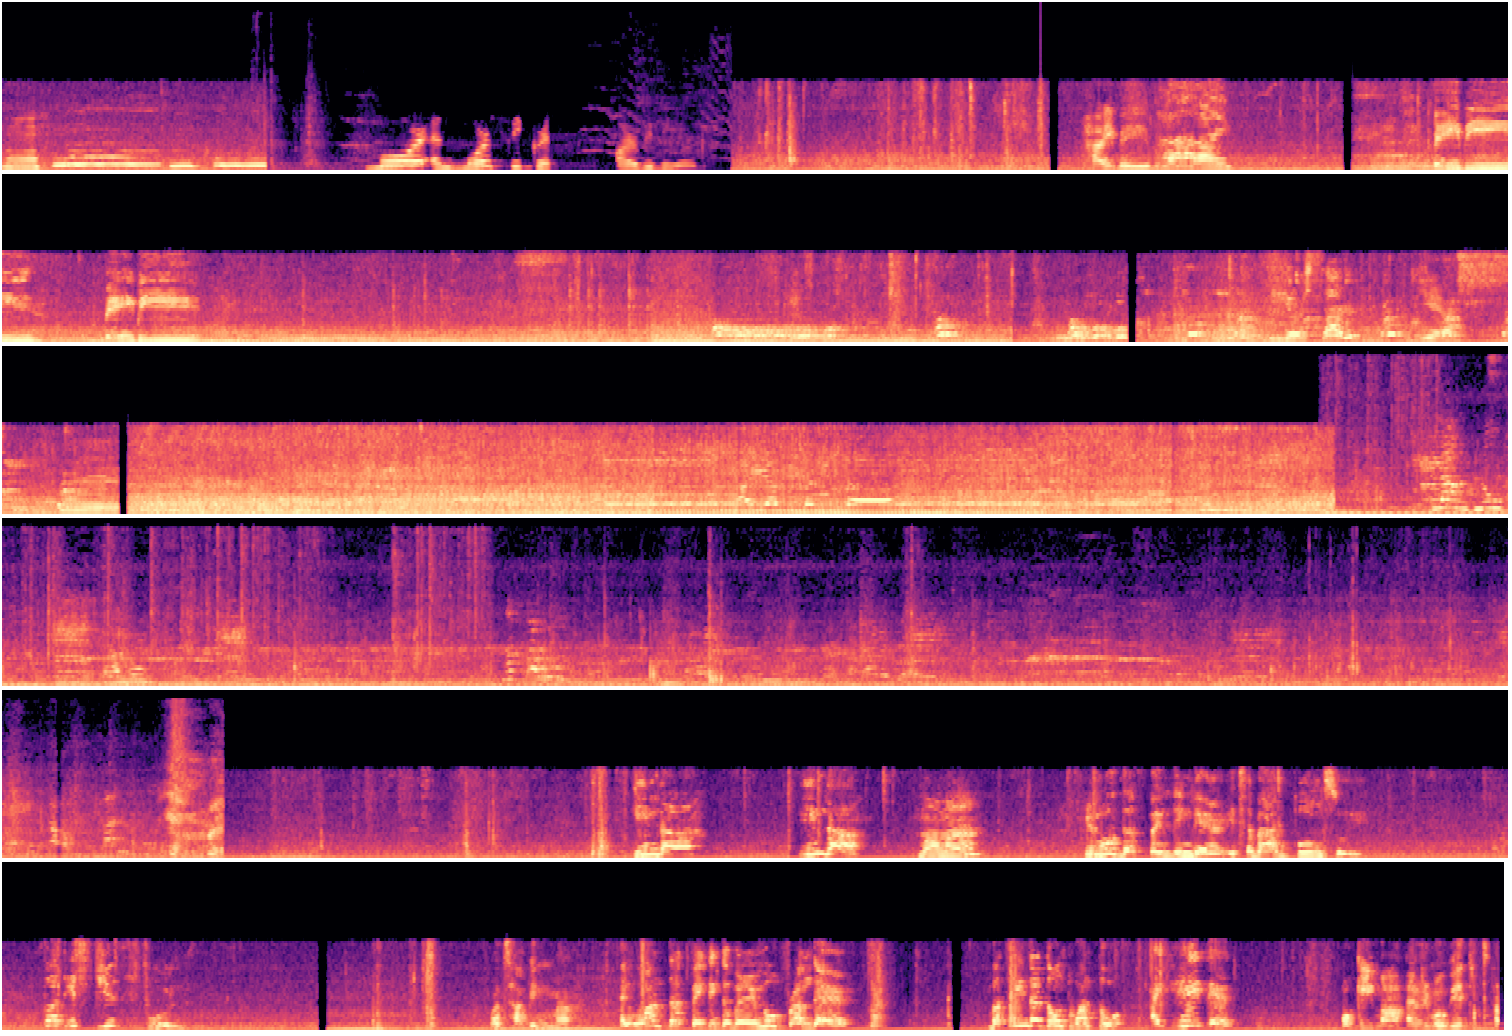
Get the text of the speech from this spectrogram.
More and more secrets are revealed. Hi, babe. Hi. Baby! Baby! Your son? Yes. Mm, Linda! Linda! Mama? Remove that painting there. It's a bad feng shui. But it's beautiful. What's happening, ma? I want that painting to be removed from there. But Linda don't want to. I hate it. Okay, ma. I'll remove it.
